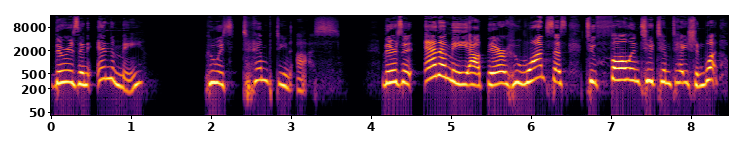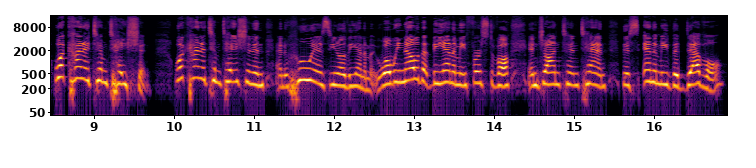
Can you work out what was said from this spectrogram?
there is an enemy who is tempting us. There's an enemy out there who wants us to fall into temptation. What, what kind of temptation? What kind of temptation and, and who is, you know, the enemy? Well, we know that the enemy, first of all, in John 10, 10, this enemy, the devil,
